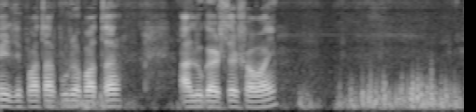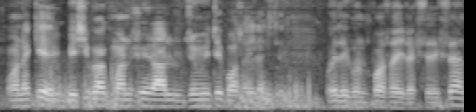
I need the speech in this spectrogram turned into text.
এই যে পাতার পুরো পাতা, আলু কাটছে সবাই। অনেকে বেশিরভাগ মানুষের আলুর জমিতে পচাই লাগছে। ওই দেখুন, পচাই লাগছে, দেখছেন?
